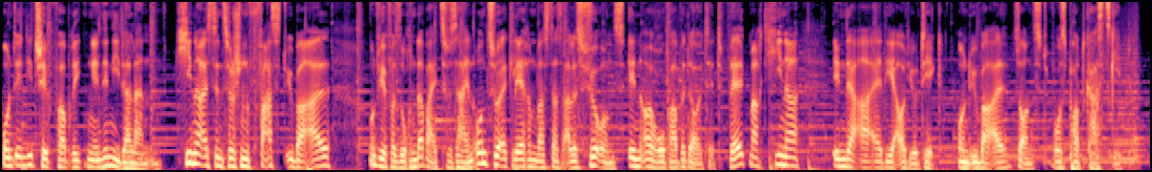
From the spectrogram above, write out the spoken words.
und in die Chipfabriken in den Niederlanden. China ist inzwischen fast überall und wir versuchen dabei zu sein und zu erklären, was das alles für uns in Europa bedeutet. Welt macht China in der ARD Audiothek und überall sonst, wo es Podcasts gibt.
